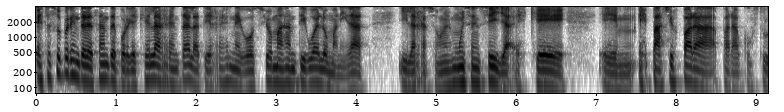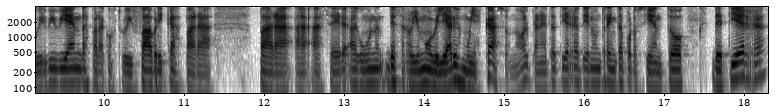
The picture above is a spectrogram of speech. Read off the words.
esto es súper interesante porque es que la renta de la tierra es el negocio más antiguo de la humanidad y la razón es muy sencilla, es que em, espacios para, para construir viviendas, para construir fábricas, para para hacer algún desarrollo inmobiliario es muy escaso, ¿no? El planeta Tierra tiene un 30% de tierra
